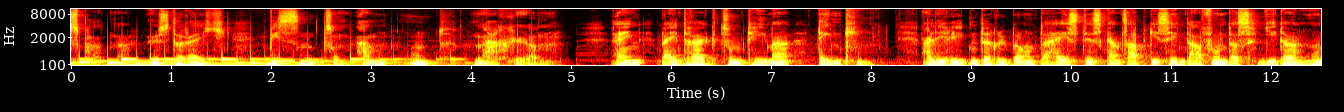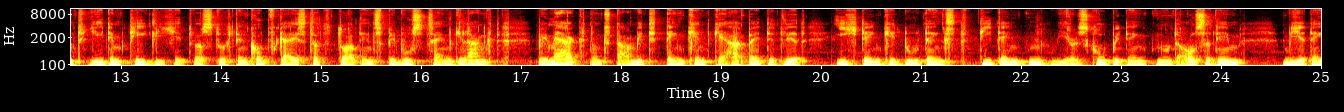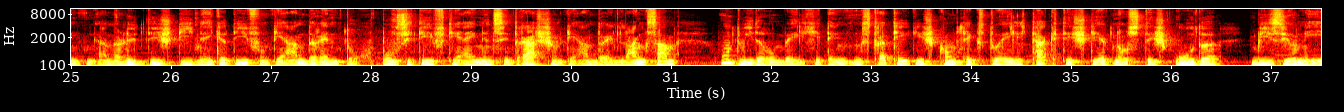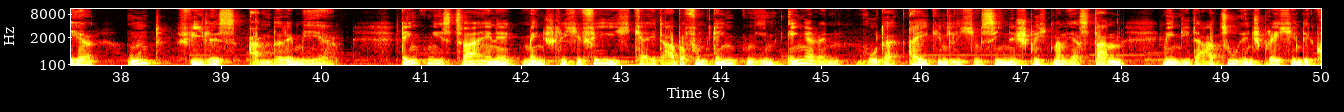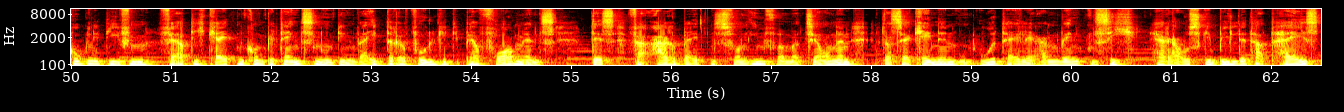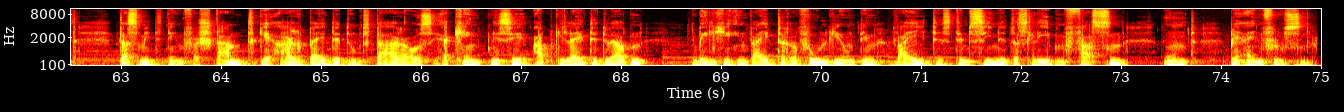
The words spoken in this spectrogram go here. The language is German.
Bildungspartner Österreich Wissen zum An- und Nachhören. Ein Beitrag zum Thema Denken. Alle reden darüber und da heißt es, ganz abgesehen davon, dass jeder und jedem täglich etwas durch den Kopf geistert, dort ins Bewusstsein gelangt, bemerkt und damit denkend gearbeitet wird. Ich denke, du denkst, die denken, wir als Gruppe denken und außerdem wir denken analytisch, die negativ und die anderen doch positiv, die einen sind rasch und die anderen langsam und wiederum welche denken strategisch, kontextuell, taktisch, diagnostisch oder visionär und vieles andere mehr. Denken ist zwar eine menschliche Fähigkeit, aber von Denken im engeren oder eigentlichen Sinne spricht man erst dann, wenn die dazu entsprechende kognitiven Fertigkeiten, Kompetenzen und in weiterer Folge die Performance des Verarbeitens von Informationen, das Erkennen und Urteile anwenden sich herausgebildet hat, heißt, dass mit dem Verstand gearbeitet und daraus Erkenntnisse abgeleitet werden, welche in weiterer Folge und im weitesten Sinne das Leben fassen und beeinflussen.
